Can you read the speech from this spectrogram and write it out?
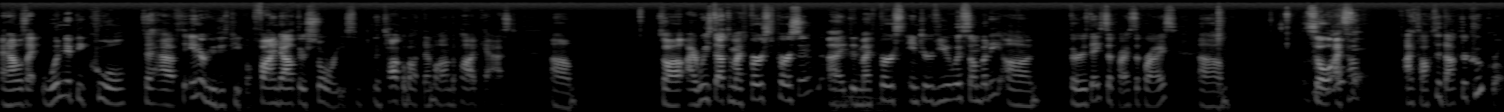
Yeah. And I was like, wouldn't it be cool to have to interview these people, find out their stories, and talk about them on the podcast? Um, so I reached out to my first person. I did my first interview with somebody on Thursday. Surprise, surprise. Um, so I talked. I talked to Dr. Kukrow.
